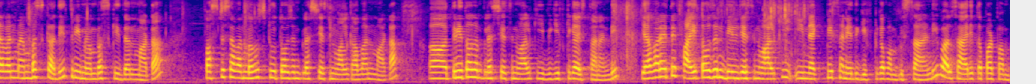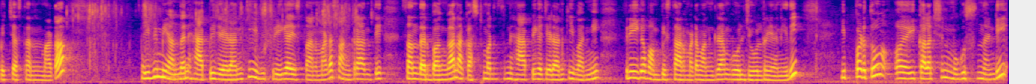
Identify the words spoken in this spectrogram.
సెవెన్ మెంబర్స్కి అది త్రీ మెంబర్స్కి ఇదనమాట first seven members two thousand plus చేసిన వాళ్ళకి అవన్నమాట త్రీ థౌజండ్ ప్లస్ చేసిన వాళ్ళకి ఇవి గిఫ్ట్గా ఇస్తానండి. ఎవరైతే ఫైవ్ థౌజండ్ బిల్ చేసిన వాళ్ళకి ఈ నెక్ పీస్ అనేది గిఫ్ట్గా పంపిస్తానండి వాళ్ళ శారీతో పాటు పంపించేస్తానమాట ఇవి మీ అందరిని హ్యాపీ చేయడానికి ఇవి ఫ్రీగా ఇస్తాను అనమాట సంక్రాంతి సందర్భంగా నా కస్టమర్స్ని హ్యాపీగా చేయడానికి ఇవన్నీ ఫ్రీగా పంపిస్తాను అనమాట వన్ గ్రామ్ గోల్డ్ జ్యువెలరీ అనేది. ఇప్పటితో ఈ కలెక్షన్ ముగుస్తుందండి.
